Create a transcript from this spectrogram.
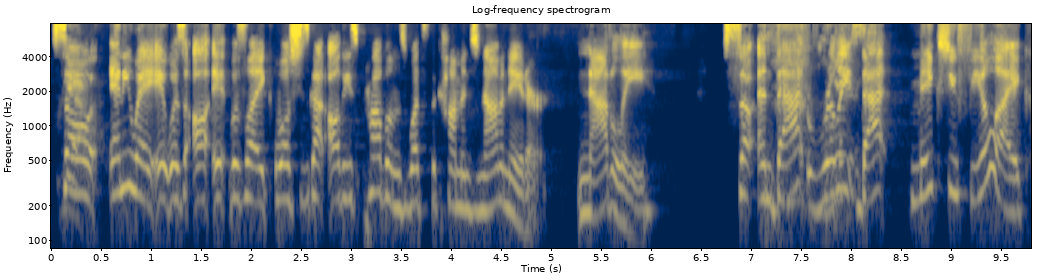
So yeah. anyway, it was all it was like, well, she's got all these problems. What's the common denominator? Natalie. So and that really yes. that makes you feel like,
